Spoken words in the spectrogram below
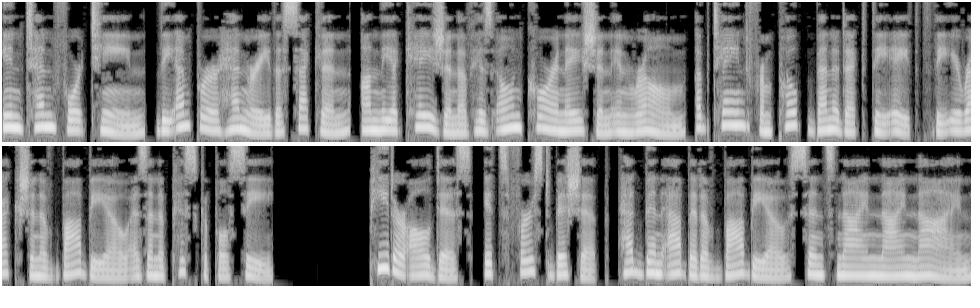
In 1014, the Emperor Henry II, on the occasion of his own coronation in Rome, obtained from Pope Benedict VIII the erection of Bobbio as an episcopal see. Peter Aldus, its first bishop, had been abbot of Bobbio since 999,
